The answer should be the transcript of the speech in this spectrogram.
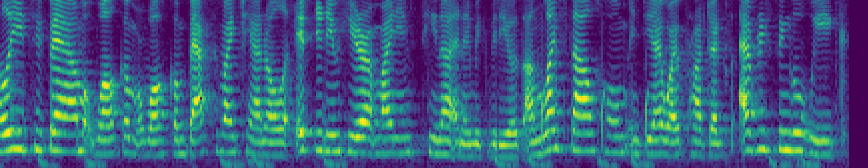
Hello YouTube fam, welcome or welcome back to my channel. If you're new here, my name's Tina and I make videos on lifestyle, home, and DIY projects every single week.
